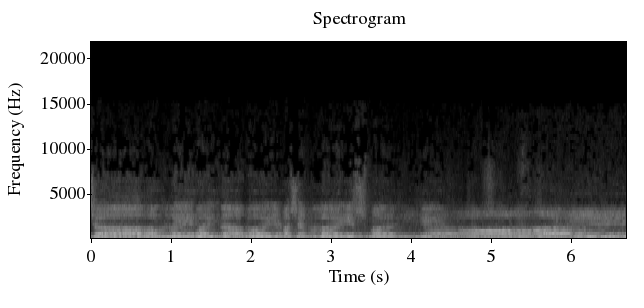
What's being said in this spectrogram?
Shalom lei boy na boy ma shem lo yishmar Shalom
